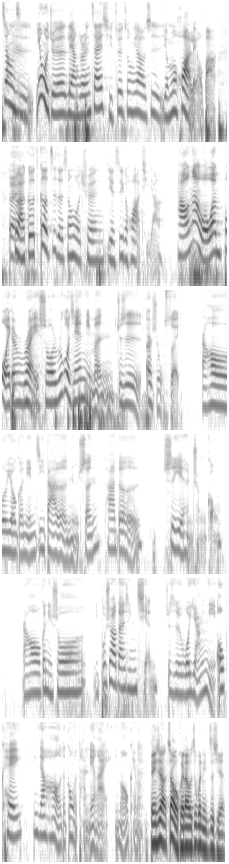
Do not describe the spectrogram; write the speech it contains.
这样子，因为我觉得两个人在一起最重要的是有没有话聊吧。对啊，各各自的生活圈也是一个话题啊。好，那我问 Boy 跟 Ray 说，如果今天你们就是二十五岁，然后有个年纪大的女生，她的事业很成功。然后跟你说，你不需要担心钱，就是我养你，OK？你只要好好的跟我谈恋爱，你们 OK 吗？等一下，在我回答这问题之前，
